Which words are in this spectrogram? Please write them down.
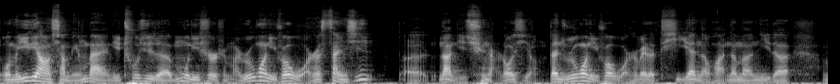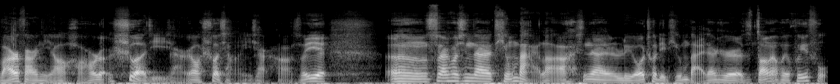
我们一定要想明白，你出去的目的是什么。如果你说我是散心，呃，那你去哪儿都行。但如果你说我是为了体验的话，那么你的玩法你要好好的设计一下，要设想一下啊。所以，嗯，虽然说现在停摆了啊，现在旅游彻底停摆，但是早晚会恢复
